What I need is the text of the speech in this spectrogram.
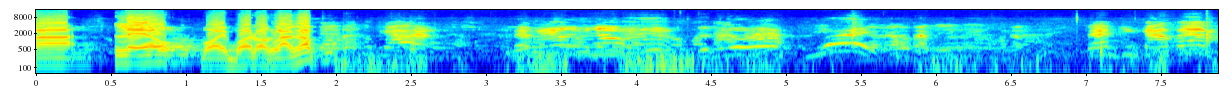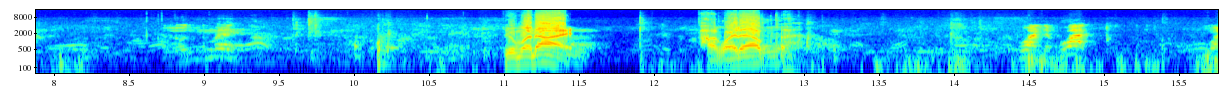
มาแล้วปล่อยบอลออกหลังครับ แฟมกินกาแฟม ยกมาได้ผลักไว้แล้วครับปวดจะปวดแหว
